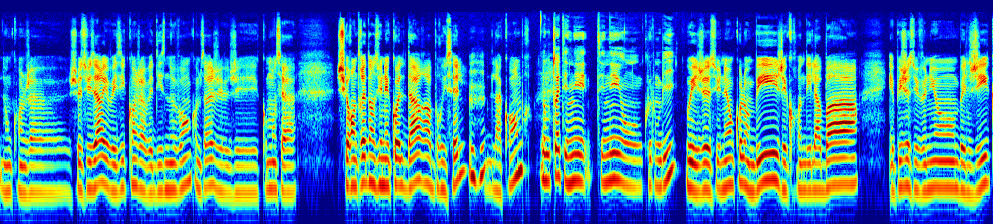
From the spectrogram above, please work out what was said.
Donc, quand je suis arrivée ici quand j'avais 19 ans, comme ça, j'ai- commencé à. Je suis rentrée dans une école d'art à Bruxelles, Mhm. la Cambre. Donc toi, tu es né, t'es né en Colombie? Oui, je suis née en Colombie, j'ai grandi là-bas. Et puis, je suis venue en Belgique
